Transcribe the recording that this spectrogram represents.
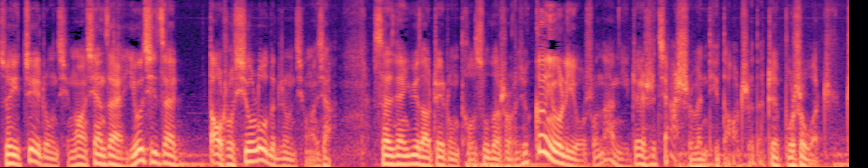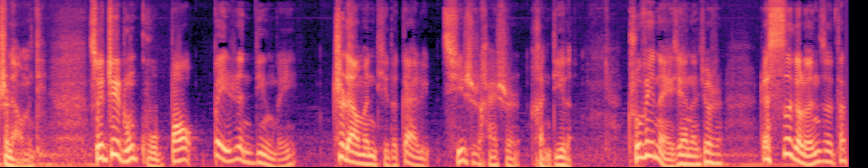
所以这种情况现在尤其在到处修路的这种情况下，四 S 店遇到这种投诉的时候，就更有理由说，那你这是驾驶问题导致的，这不是我质质量问题。所以这种鼓包被认定为。质量问题的概率其实还是很低的，除非哪些呢？就是这四个轮子，它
